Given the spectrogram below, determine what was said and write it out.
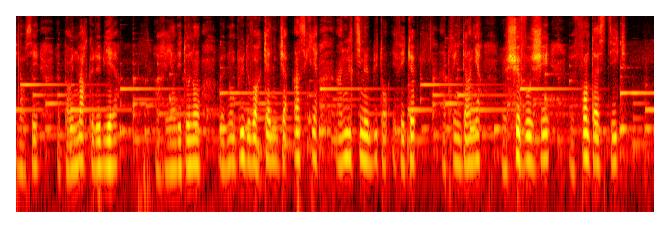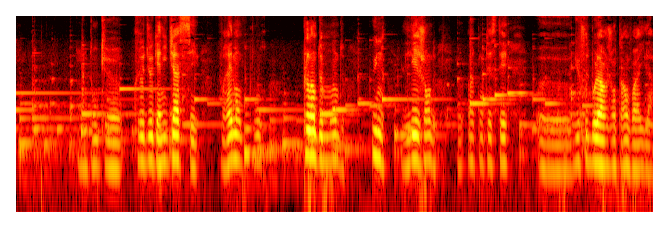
financée par une marque de bière. Rien d'étonnant euh, non plus de voir Kanija inscrire un ultime but en FA Cup après une dernière euh, chevauchée euh, fantastique. Donc Claudio Ganija c'est vraiment pour plein de monde une légende incontestée du football argentin. Voilà, il a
